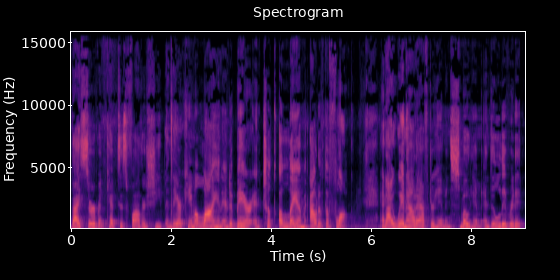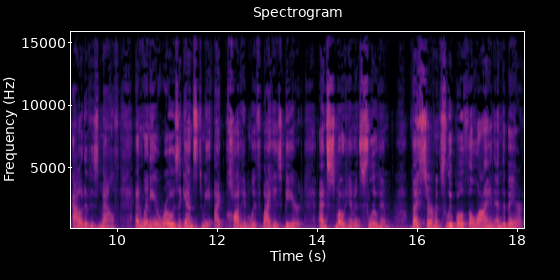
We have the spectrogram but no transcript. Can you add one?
Thy servant kept his father's sheep, and there came a lion and a bear, and took a lamb out of the flock. And I went out after him, and smote him, and delivered it out of his mouth. And when he arose against me, I caught him with by his beard, and smote him, and slew him. Thy servant slew both the lion and the bear.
